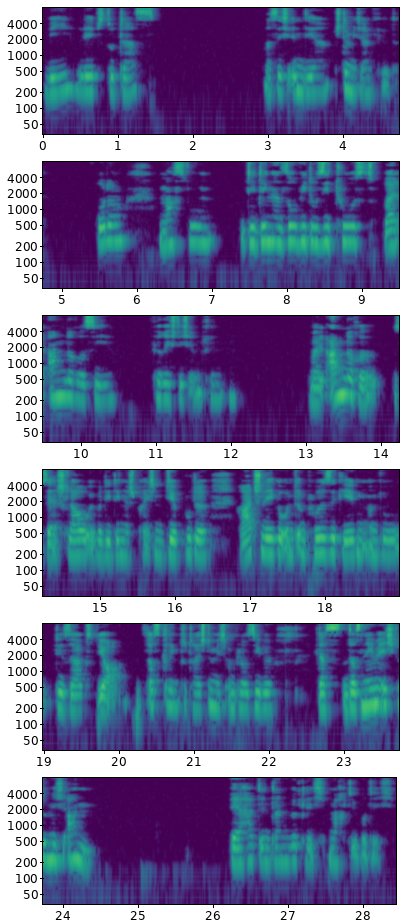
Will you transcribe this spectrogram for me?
Wie lebst du das, was sich in dir stimmig anfühlt? Oder machst du die Dinge so, wie du sie tust, weil andere sie für richtig empfinden? Weil andere sehr schlau über die Dinge sprechen, dir gute Ratschläge und Impulse geben und du dir sagst, ja, das klingt total stimmig und plausibel, das, das nehme ich für mich an. Wer hat denn dann wirklich Macht über dich?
